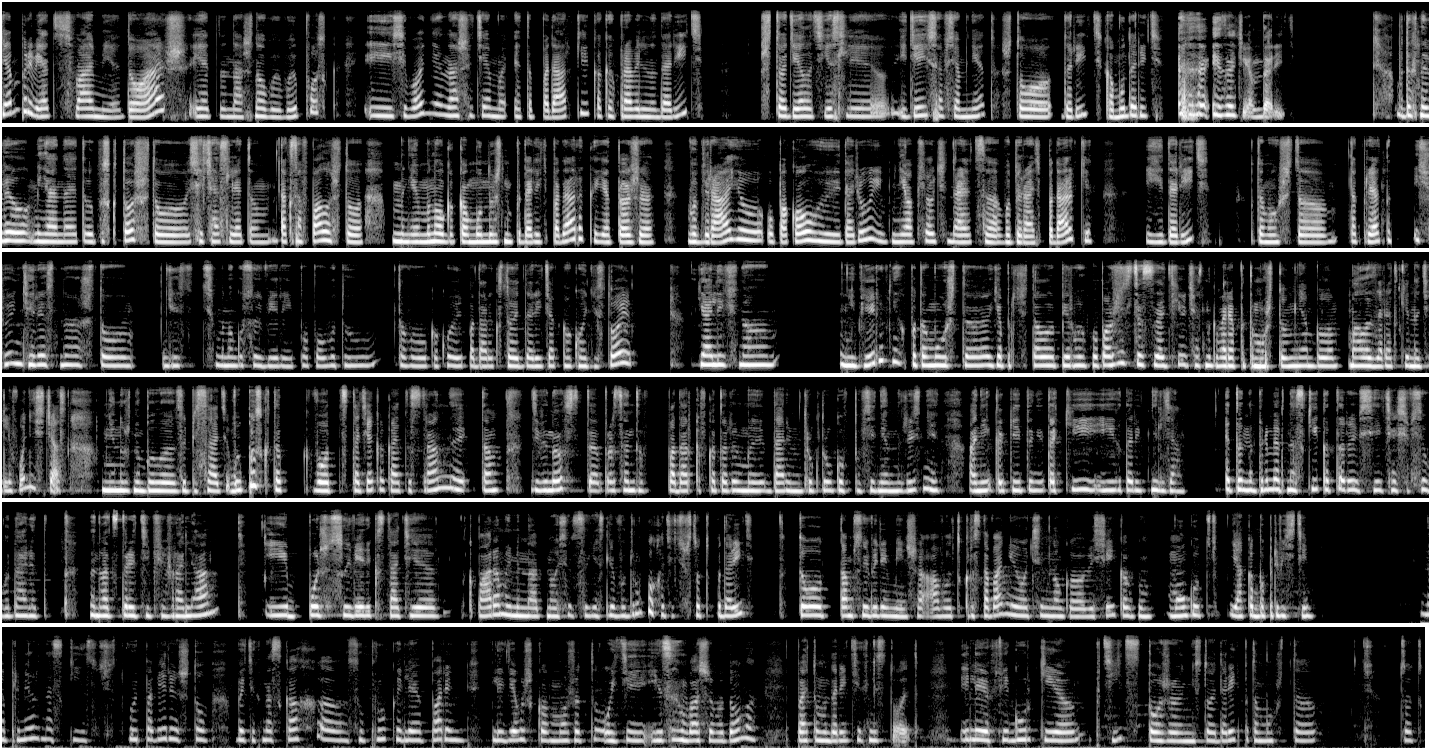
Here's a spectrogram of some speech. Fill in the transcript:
Всем привет, с вами Дуаш, и это наш новый выпуск. И сегодня наша тема — это подарки, как их правильно дарить, что делать, если идей совсем нет, что дарить, кому дарить и зачем дарить. Вдохновил меня на этот выпуск то, что сейчас летом так совпало, что мне много кому нужно подарить подарок, и я тоже выбираю, упаковываю и дарю. И мне вообще очень нравится выбирать подарки и дарить, потому что так приятно. Еще интересно, что есть много суеверий по поводу того, какой подарок стоит дарить, а какой не стоит. Я лично не верю в них, потому что я прочитала первую попавшуюся статью, честно говоря, потому что у меня было мало зарядки на телефоне сейчас. Мне нужно было записать выпуск, так вот, статья какая-то странная, там 90% подарков, которые мы дарим друг другу в повседневной жизни, они какие-то не такие, и их дарить нельзя. Это, например, носки, которые все чаще всего дарят на 23 февраля, и больше суеверий, кстати, к парам именно относятся. Если вы другу хотите что-то подарить, то там суеверий меньше. А вот к расставанию очень много вещей как бы могут якобы привести. Например, носки. Существует поверье, что в этих носках э, супруг или парень или девушка может уйти из вашего дома, поэтому дарить их не стоит. Или фигурки птиц тоже не стоит дарить, потому что тот,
